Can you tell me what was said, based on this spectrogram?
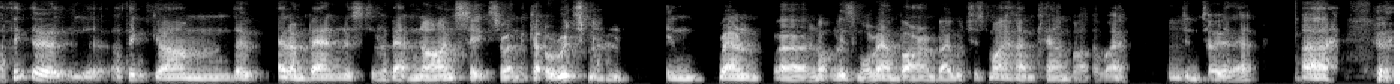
I think the, I think um, the Adam Bandt listed about nine seats around the Richmond in round uh, not Lismore, around Byron Bay, which is my hometown, by the way. Mm. Didn't tell you that. Uh,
